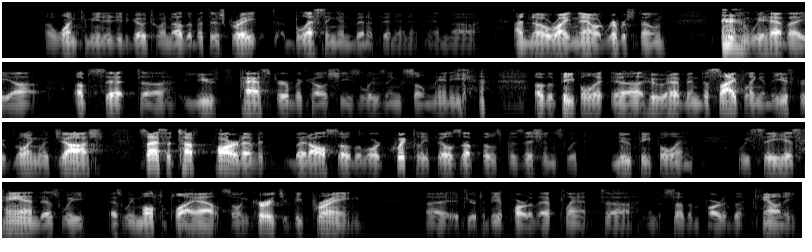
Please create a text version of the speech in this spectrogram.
uh, one community to go to another, but there's great blessing and benefit in it, and uh, I know right now at Riverstone we have a uh, upset uh, youth pastor because she's losing so many of the people uh, who have been discipling in the youth group going with Josh. So that's a tough part of it, but also the Lord quickly fills up those positions with new people and we see his hand as we as we multiply out. So I encourage you, be praying uh, if you're to be a part of that plant uh, in the southern part of the county.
